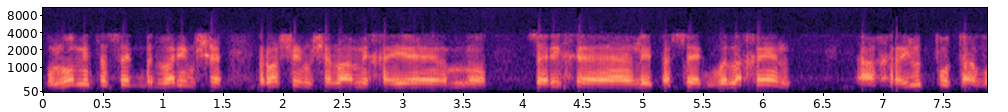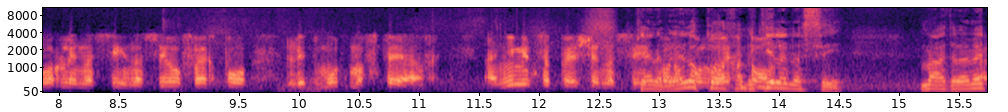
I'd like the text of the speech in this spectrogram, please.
הוא לא מתעסק בדברים שראש הממשלה מחייב, צריך אה, להתעסק, ולכן האחריות פה תעבור לנשיא. נשיא הופך פה לדמות מפתח. אני מצפה שנשיא... כן, אבל אין לו כוח. אמיתי לנשיא. מה, אתה באמת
